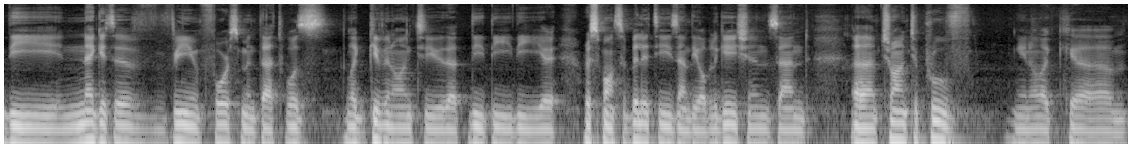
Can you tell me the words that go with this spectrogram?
the negative reinforcement that was like given onto you, that the the the uh, responsibilities and the obligations, and uh, trying to prove, you know, like um,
